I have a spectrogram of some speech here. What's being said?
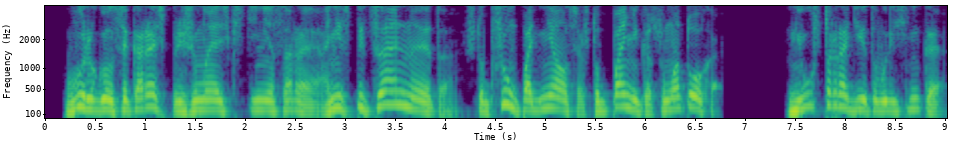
— выругался карась, прижимаясь к стене сарая. «Они специально это, чтоб шум поднялся, чтоб паника, суматоха. Неужто ради этого лесника?»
